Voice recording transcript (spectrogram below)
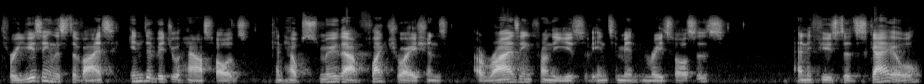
Through using this device, individual households can help smooth out fluctuations arising from the use of intermittent resources, and if used at scale,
